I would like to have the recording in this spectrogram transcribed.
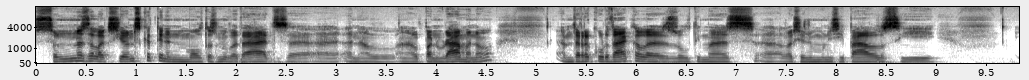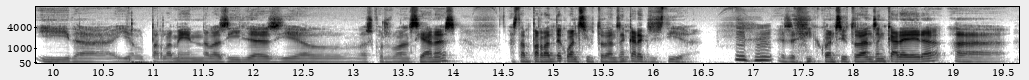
són unes eleccions que tenen moltes novetats uh, en, el, en el panorama, no? Hem de recordar que les últimes uh, eleccions municipals i, i, de, i el Parlament de les Illes i el, les Corts Valencianes estan parlant de quan Ciutadans encara existia. Uh mhm. -huh. És a dir, quan Ciutadans encara era eh,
